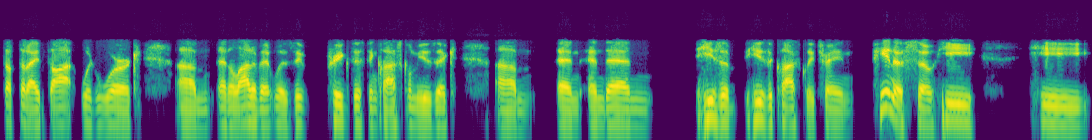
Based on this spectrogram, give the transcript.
stuff that I thought would work, um, and a lot of it was pre-existing classical music, um, and and then he's a he's a classically trained pianist, so he he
